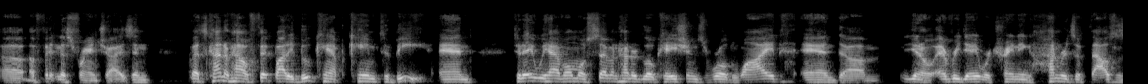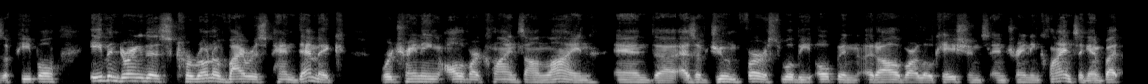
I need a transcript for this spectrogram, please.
uh, a fitness franchise? And that's kind of how Fit Body Bootcamp came to be. And today we have almost 700 locations worldwide. And, um, you know, every day we're training hundreds of thousands of people. Even during this coronavirus pandemic, we're training all of our clients online and uh, as of june 1st we'll be open at all of our locations and training clients again. But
